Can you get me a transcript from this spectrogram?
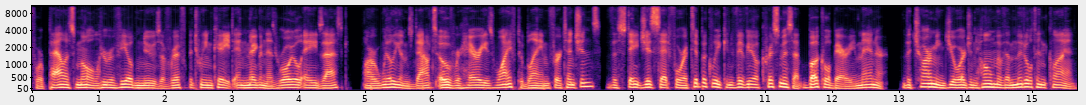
for Palace mole who revealed news of rift between Kate and Meghan as royal aides ask, are William's doubts over Harry's wife to blame for tensions? The stage is set for a typically convivial Christmas at Bucklebury Manor, the charming Georgian home of the Middleton clan.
